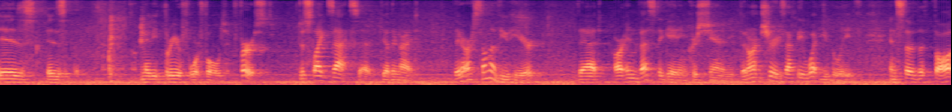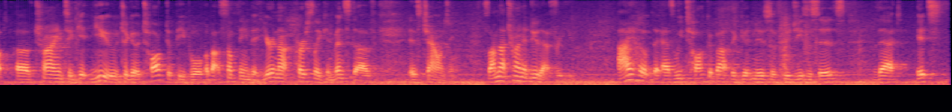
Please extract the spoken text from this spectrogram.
is is maybe three or fourfold. First, just like Zach said the other night, there are some of you here that are investigating Christianity, that aren't sure exactly what you believe. And so the thought of trying to get you to go talk to people about something that you're not personally convinced of is challenging. So I'm not trying to do that for you. I hope that as we talk about the good news of who Jesus is, that it's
